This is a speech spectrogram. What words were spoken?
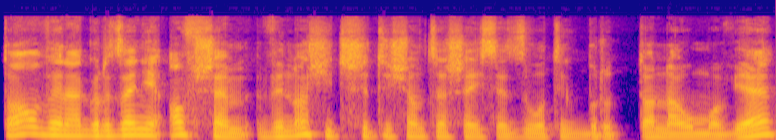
to wynagrodzenie, owszem, wynosi 3600 zł brutto na umowie,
